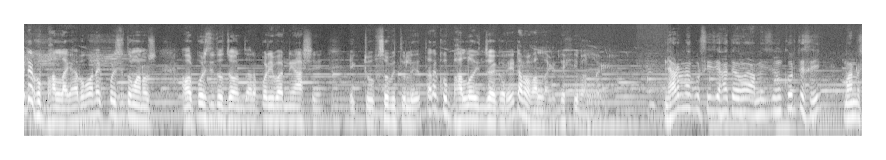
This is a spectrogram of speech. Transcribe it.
এটা খুব ভালো লাগে। এবং অনেক পরিচিত মানুষ, আমার পরিচিত জন যারা পরিবার নিয়ে আসে, একটু ছবি তুলে, তারা খুব ভালো এনজয় করে, এটা আমার ভালো লাগে, দেখেই ভালো লাগে। ধারণা করছি যে হয়তো আমি যখন করতেছি, মানুষ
